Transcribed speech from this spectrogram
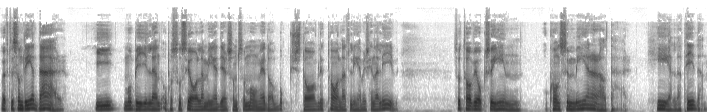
Och eftersom det är där, i mobilen och på sociala medier som så många idag bokstavligt talat lever sina liv, så tar vi också in och konsumerar allt det här hela tiden.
